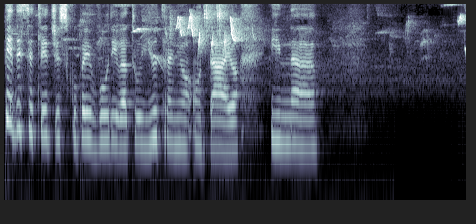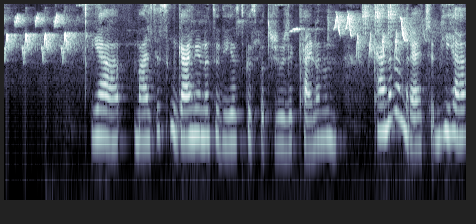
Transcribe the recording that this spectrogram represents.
50 let že skupaj vodiva to jutranjo oddajo in. Uh, Ja, malce sem ganjena tudi jaz, gospod Žužek, kaj nam, kaj nam rečem? Ja.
